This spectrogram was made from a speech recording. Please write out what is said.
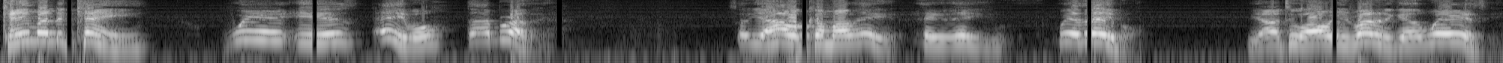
came unto Cain, where is Abel, thy brother? So Yahweh come up, hey, hey, hey, where's Abel? Y'all two always running together. Where is he?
